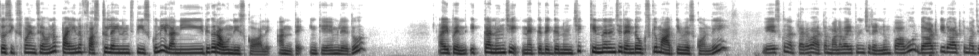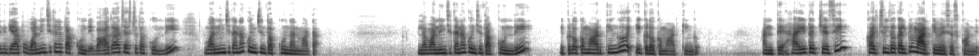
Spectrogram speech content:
సో సిక్స్ పాయింట్ సెవెన్ పైన ఫస్ట్ లైన్ నుంచి తీసుకుని ఇలా నీట్గా రౌండ్ తీసుకోవాలి. అంతే ఇంకేం లేదు. అయిపోయింది. ఇక్కడ నుంచి నెక్ దగ్గర నుంచి కింద నుంచి రెండు ఉక్స్కి మార్కింగ్ వేసుకోండి. వేసుకున్న తర్వాత మన వైపు నుంచి రెండు పావు డాట్కి డాట్కి మధ్యన గ్యాప్ వన్ ఇంచ్ కన్నా తక్కువ ఉంది. బాగా చెస్ట్ తక్కువ ఉంది. వన్ ఇంచ్ కన్నా కొంచెం తక్కువ ఉందన్నమాట. ఇలా వన్ ఇంచ్ కన్నా కొంచెం తక్కువ ఉంది. ఇక్కడ ఒక మార్కింగ్ ఇక్కడ ఒక మార్కింగ్. అంతే. హైట్ వచ్చేసి ఖర్చులతో కలిపి మార్కింగ్ వేసేసుకోండి.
